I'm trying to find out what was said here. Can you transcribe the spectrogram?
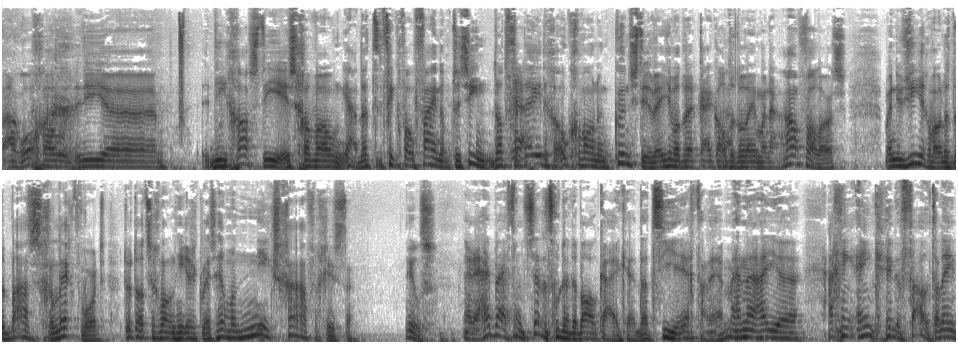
Arrogo die, eh, die gast die is gewoon, ja, dat vind ik gewoon fijn om te zien. Dat verdedigen ook gewoon een kunst is. Weet je, want we kijken altijd alleen maar naar aanvallers. Maar nu zie je gewoon dat de basis gelegd wordt. doordat ze gewoon Heracles helemaal niks gaven gisteren. Niels. Nee, hij blijft ontzettend goed naar de bal kijken. Dat zie je echt aan hem. En eh, hij, eh, hij ging één keer in de fout. Alleen,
